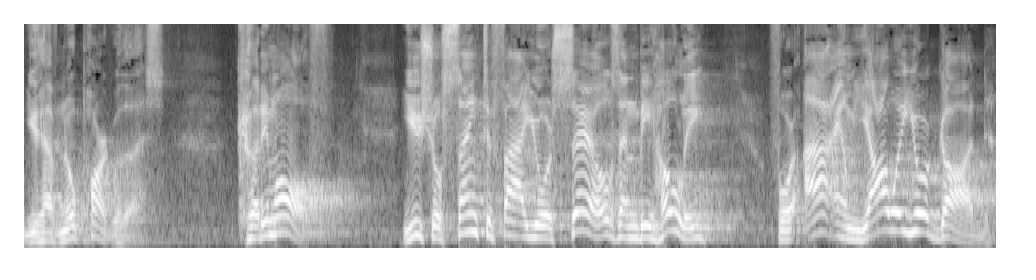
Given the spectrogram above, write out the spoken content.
You have no part with us. Cut him off. You shall sanctify yourselves and be holy, for I am Yahweh your God.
